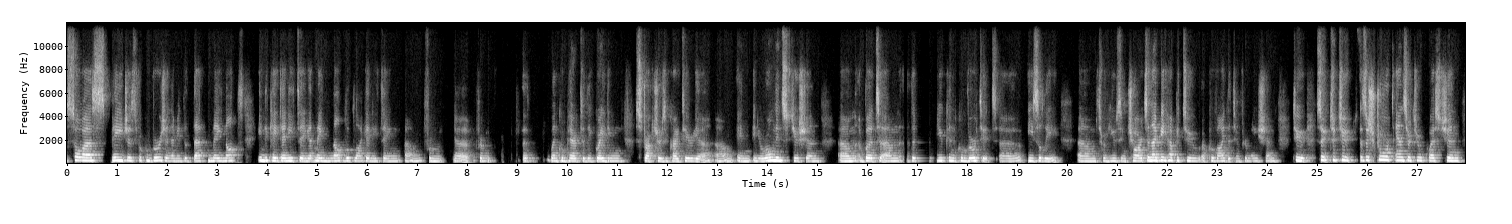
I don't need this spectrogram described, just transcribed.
SOAS pages for conversion. I mean, that, that may not indicate anything. It may not look like anything um, from, uh, from uh, when compared to the grading structures and criteria um, in, in your own institution. Um, but um, that you can convert it uh, easily um, through using charts. And I'd be happy to uh, provide that information to, so to, to, as a short answer to your question,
